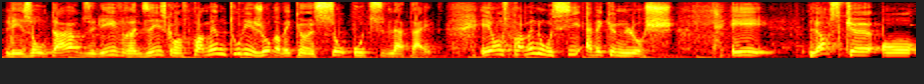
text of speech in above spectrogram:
les auteurs du livre disent qu'on se promène tous les jours avec un seau au-dessus de la tête. Et on se promène aussi avec une louche. Et lorsque on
